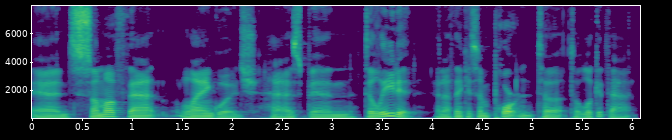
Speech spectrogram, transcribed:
And some of that language has been deleted. And I think it's important to, to look at that.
